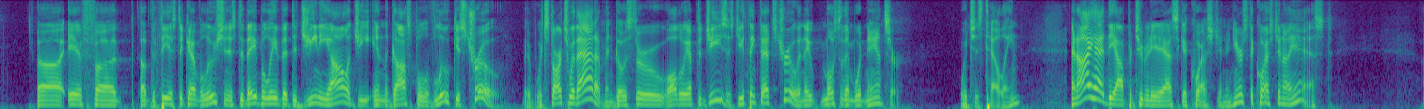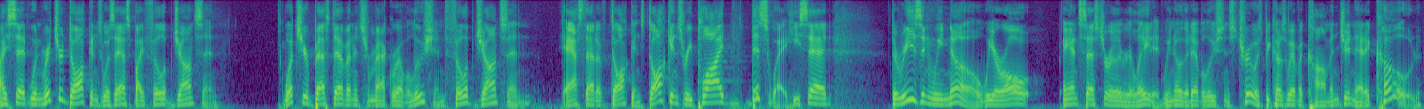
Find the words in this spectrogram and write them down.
uh, if uh, of the theistic evolutionists, do they believe that the genealogy in the Gospel of Luke is true? which starts with Adam and goes through all the way up to Jesus. Do you think that's true? And they most of them wouldn't answer, which is telling. And I had the opportunity to ask a question, and here's the question I asked. I said, when Richard Dawkins was asked by Philip Johnson, what's your best evidence for macroevolution? Philip Johnson asked that of Dawkins. Dawkins replied this way. He said, the reason we know we are all ancestrally related, we know that evolution is true, is because we have a common genetic code.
